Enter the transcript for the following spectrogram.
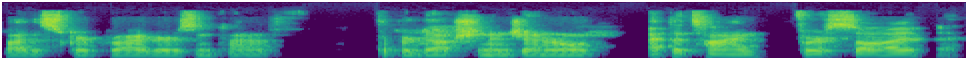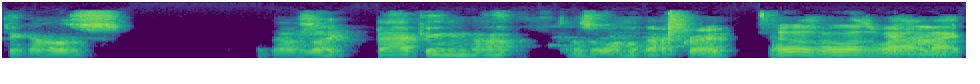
by the script writers and kind of the production in general at the time first saw it i think i was that was like back in uh, that was a while back, right? It was, it was a while Yeah. back.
